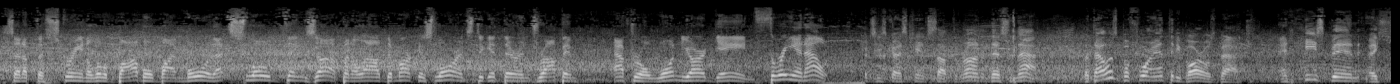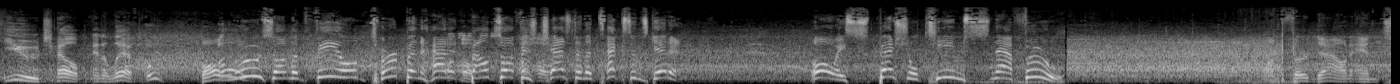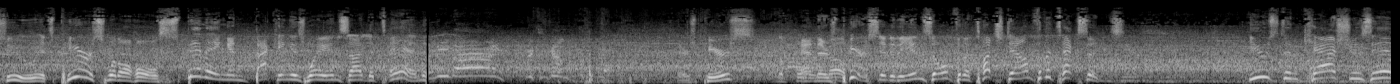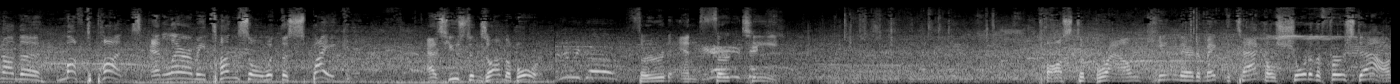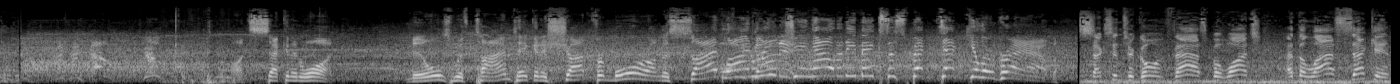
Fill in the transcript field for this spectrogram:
Set up the screen, a little bobble by Moore. That slowed things up and allowed Demarcus Lawrence to get there and drop him after a one yard gain. Three and out. These guys can't stop the run and this and that. But that was before Anthony Barr was back. And he's been a huge help and a lift. Ooh. Ball oh. loose on the field. Turpin had it Uh-oh. bounce off his Uh-oh. chest, and the Texans get it. Oh, a special team snafu. On third down and two, it's Pierce with a hole, spinning and backing his way inside the 10. There's Pierce, and there's Pierce into the end zone for the touchdown for the Texans. Houston cashes in on the muffed punt, and Laremy Tunsil with the spike as Houston's on the board. Third and 13. Toss to Brown. King there to make the tackle, short of the first down. On second and one. Mills with time, taking a shot for more on the sideline, oh, reaching it. out, and he makes a spectacular grab. Texans are going fast, but watch at the last second,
